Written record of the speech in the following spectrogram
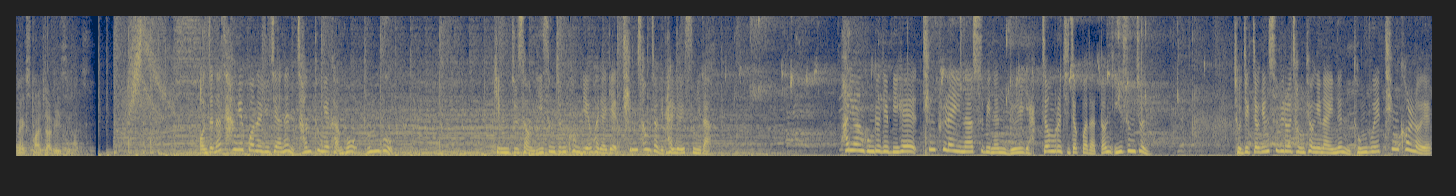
makes my job easy. 언제나 상위권을 유지하는 전통의 강호 동부. 김주성, 이승준 콤비의 활약에 팀 성적이 달려 있습니다. 화려한 공격에 비해 팀 플레이나 수비는 늘 약점으로 지적받았던 이승준. 조직적인 수비로 정평이 나 있는 동부의 팀 컬러에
